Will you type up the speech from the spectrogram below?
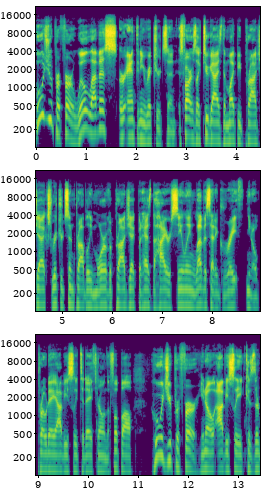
Who would you prefer, Will Levis or Anthony Richardson? As far as like two guys that might be projects, Richardson probably more of a project, but has the higher ceiling. Levis had a great, you know, pro day obviously today throwing the football. Who would you prefer? You know, obviously because they're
